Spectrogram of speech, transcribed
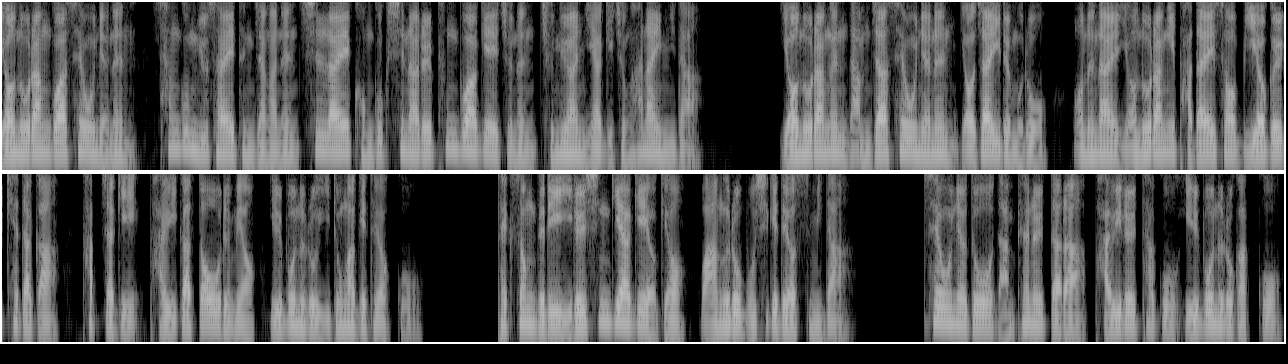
연오랑과 새오녀는 삼국유사에 등장하는 신라의 건국 신화를 풍부하게 해주는 중요한 이야기 중 하나입니다. 연오랑은 남자 새오녀는 여자 이름으로 어느 날 연오랑이 바다에서 미역을 캐다가 갑자기 바위가 떠오르며 일본으로 이동하게 되었고 백성들이 이를 신기하게 여겨 왕으로 모시게 되었습니다. 새오녀도 남편을 따라 바위를 타고 일본으로 갔고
